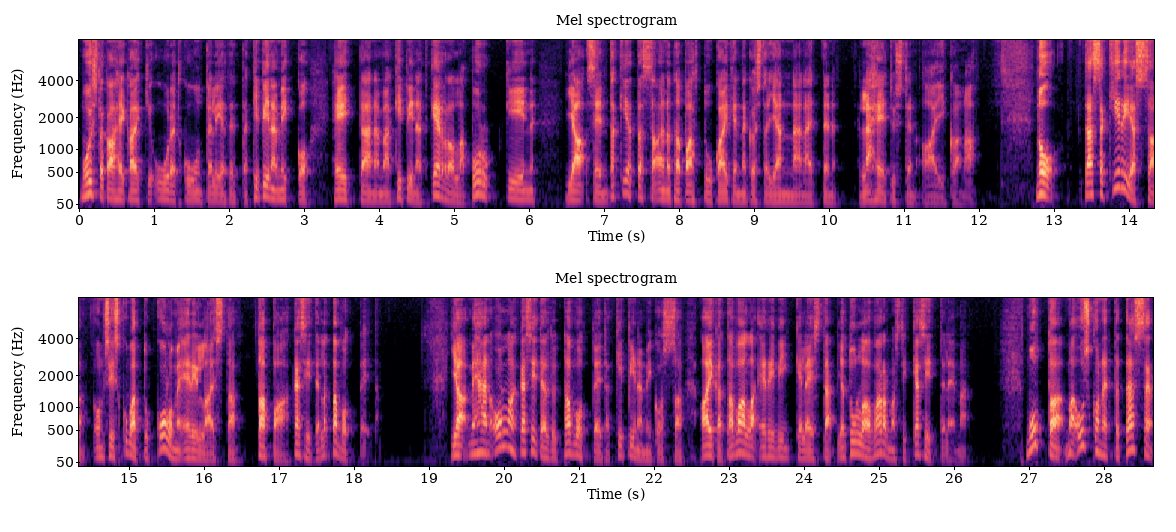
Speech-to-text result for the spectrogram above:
Muistakaa he kaikki uudet kuuntelijat, että Kipinä Mikko heittää nämä kipinät kerralla purkkiin. Ja sen takia tässä aina tapahtuu kaiken näköistä jännää näiden lähetysten aikana. No, tässä kirjassa on siis kuvattu kolme erilaista tapaa käsitellä tavoitteita. Ja mehän ollaan käsitelty tavoitteita Kipinämikossa aika tavalla eri vinkkeleistä ja tullaan varmasti käsittelemään. Mutta mä uskon, että tässä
